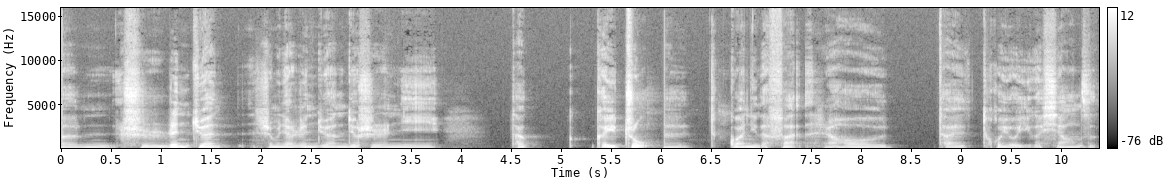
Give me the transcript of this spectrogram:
嗯，是认捐。什么叫认捐呢？就是你他可以住，嗯，管你的饭，然后他会有一个箱子，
